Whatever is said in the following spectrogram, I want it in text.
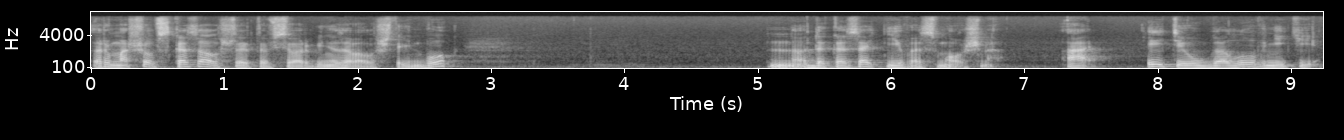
Ромашов сказал, что это все организовал Штейнбок, но доказать невозможно. А эти уголовники,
